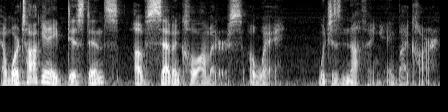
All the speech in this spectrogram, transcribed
And we're talking a distance of seven kilometers away, which is nothing by car.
